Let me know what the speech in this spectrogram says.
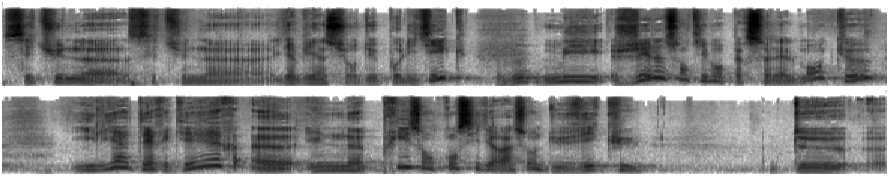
c'est une, c'est une, il y a bien sûr du politique, mhm. mais j'ai le sentiment personnellement que il y a derrière euh, une prise en considération du vécu de euh,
